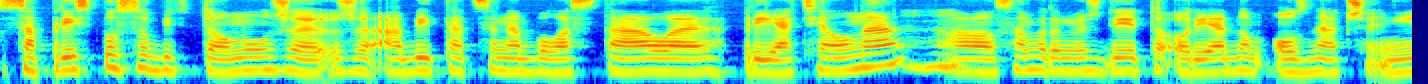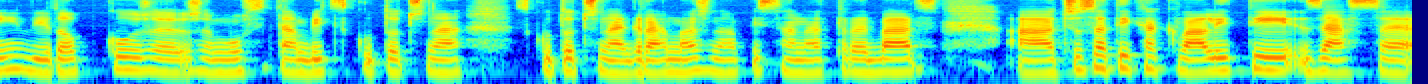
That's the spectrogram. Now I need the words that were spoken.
sa prispôsobiť tomu, že, že aby tá cena bola stále priateľná. Uh-huh. Samozrejme, vždy je to o riadnom označení výrobku, že, že musí tam byť skutočná, skutočná gramáž napísaná trebárs. A čo sa týka kvality, zase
